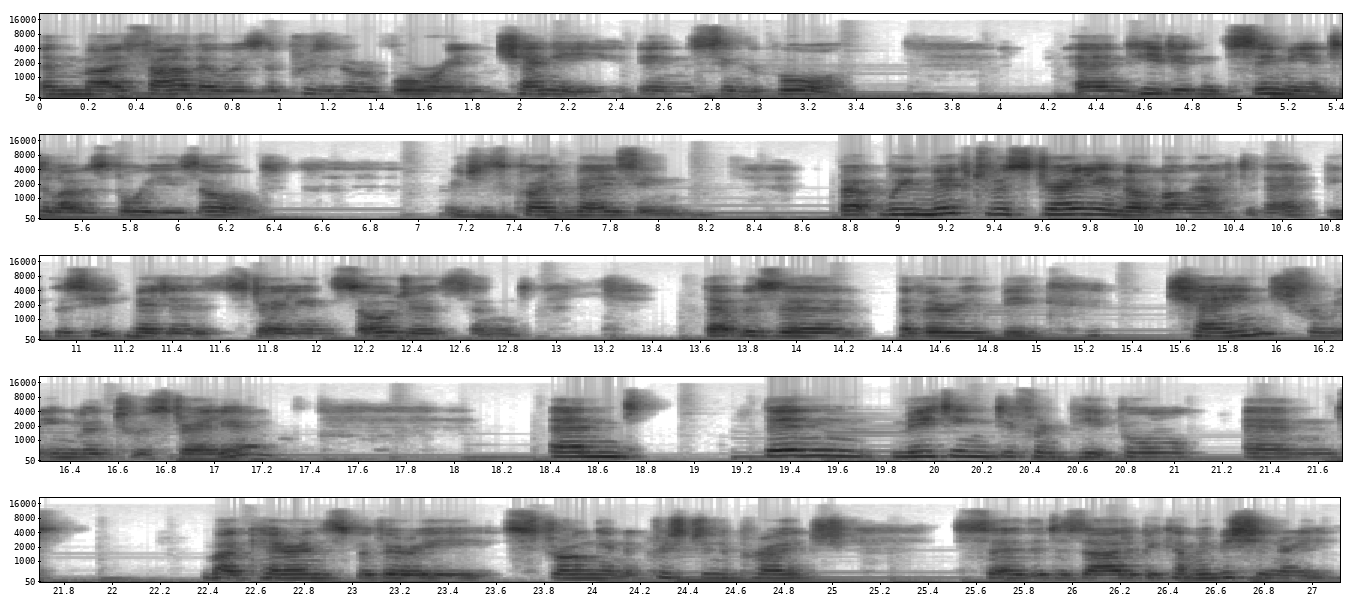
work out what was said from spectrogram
and my father was a prisoner of war in Changi in Singapore. And he didn't see me until I was four years old, which is quite amazing. But we moved to Australia not long after that because he'd met Australian soldiers. And that was a, a very big change from England to Australia. And then meeting different people, and my parents were very strong in a Christian approach. So the desire to become a missionary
